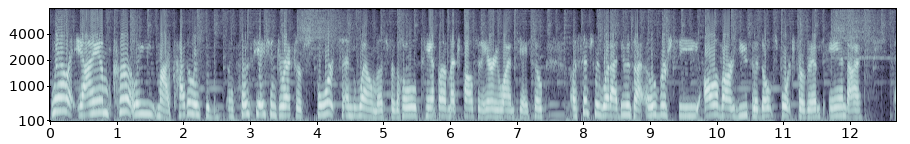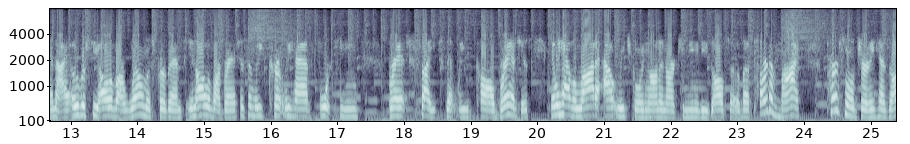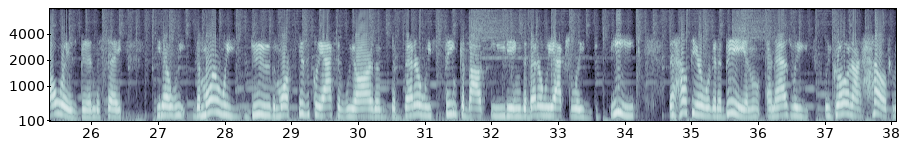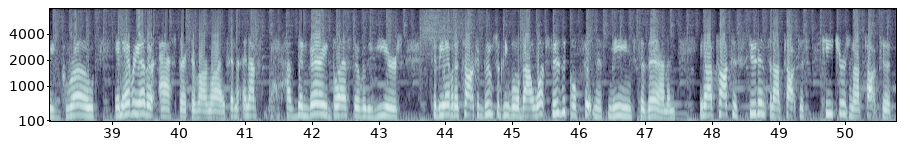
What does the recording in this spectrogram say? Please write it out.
Well, I am currently, my title is the Association Director of Sports and Wellness for the whole Tampa metropolitan area YMCA. So essentially, what I do is I oversee all of our youth and adult sports programs, and I and I oversee all of our wellness programs in all of our branches. And we currently have 14 branch sites that we call branches. And we have a lot of outreach going on in our communities also. But part of my personal journey has always been to say, you know, we the more we do, the more physically active we are, the, the better we think about eating, the better we actually eat, the healthier we're going to be. And, and as we, we grow in our health, we grow in every other aspect of our life. And, and I've, I've been very blessed over the years to be able to talk to groups of people about what physical fitness means to them. And, you know, I've talked to students and I've talked to teachers and I've talked to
